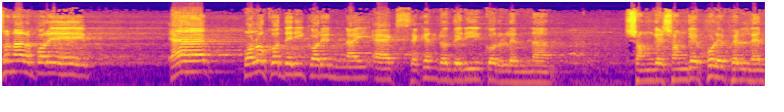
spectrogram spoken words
শোনার পরে এক পলক দেরি করেন নাই, এক সেকেন্ডও দেরি করলেন না। সঙ্গে সঙ্গে পড়ে ফেললেন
